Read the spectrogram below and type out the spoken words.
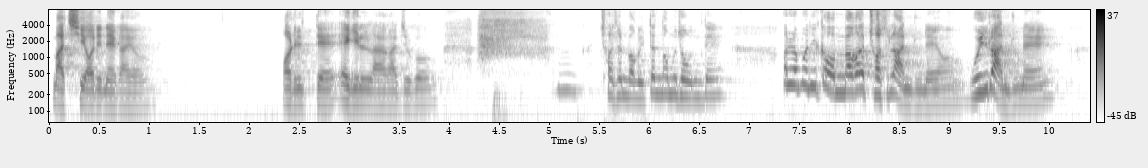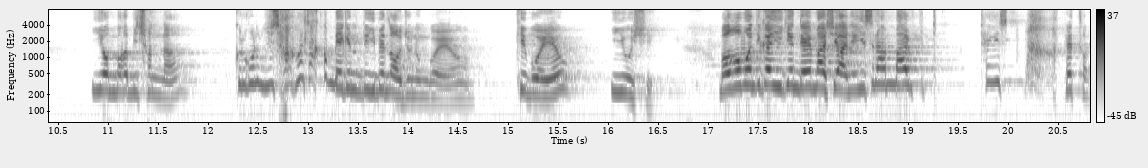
마치 어린애가요. 어릴 때 아기를 낳아가지고 아, 젖을 먹을 땐 너무 좋은데 알고 보니까 엄마가 젖을 안 주네요. 우유를 안 주네. 이 엄마가 미쳤나? 그리고는 이 상을 자꾸 먹이는데 입에 넣어주는 거예요. 그게 뭐예요? 이유식. 먹어보니까 이게 내 맛이 아니야. 이스란 말 테이스트 막 뱉어.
